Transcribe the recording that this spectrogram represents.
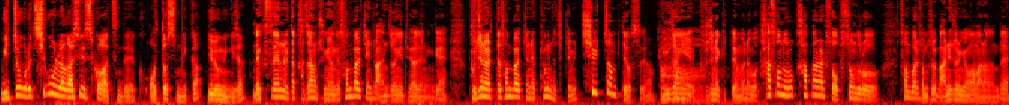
위쪽으로 치고 올라갈 수 있을 것 같은데 그 어떻습니까? 유병민 기자. 넥센은 일단 가장 중요한 게 선발진이 좀 안정이 돼야 되는 게 부진할 때 선발진의 평균 자책점이 7점대였어요. 굉장히 아하. 부진했기 때문에 뭐 타선으로 커버할 수 없을 정도로 선발이 점수를 많이 주는 경우가 많았는데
